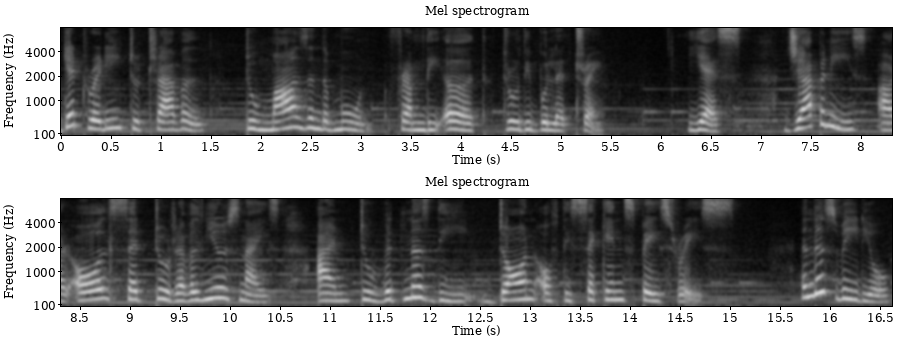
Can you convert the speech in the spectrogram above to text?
get ready to travel to Mars and the moon from the earth through the bullet train. Yes, Japanese are all set to revolutionize and to witness the dawn of the second space race. In this video,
